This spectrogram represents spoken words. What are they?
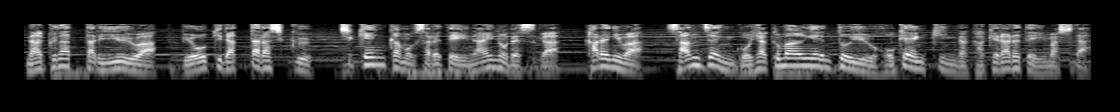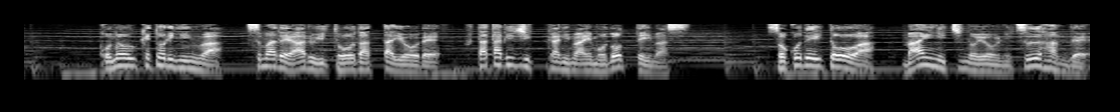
亡くなった理由は病気だったらしく、事件化もされていないのですが、彼には3500万円という保険金がかけられていました。この受取人は妻である伊藤だったようで、再び実家に舞い戻っています。そこで伊藤は毎日のように通販で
